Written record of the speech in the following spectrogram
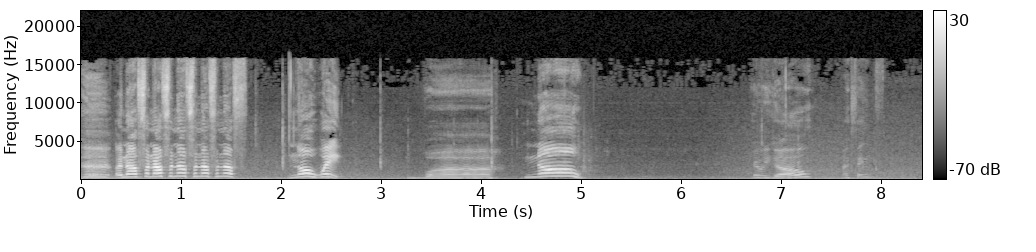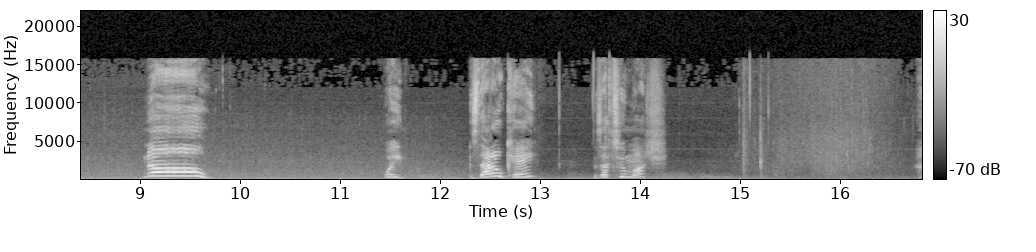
enough, enough, enough, enough, enough. No, wait. No! Here we go. I think. No! Wait, is that okay? Is that too much?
